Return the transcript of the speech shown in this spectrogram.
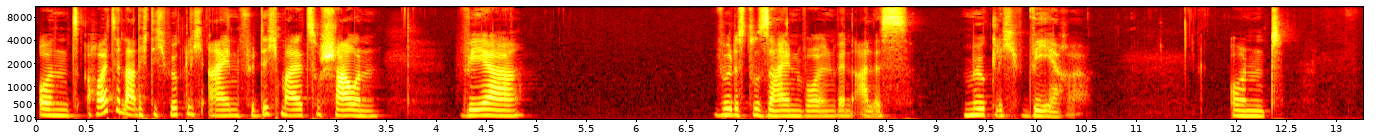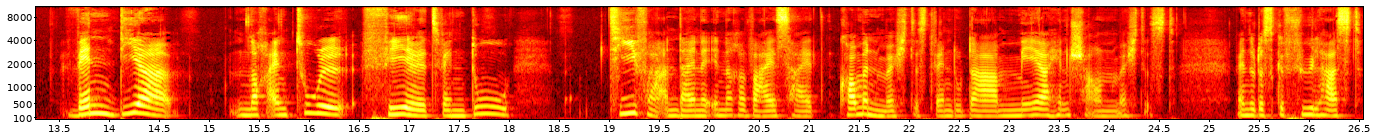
Und heute lade ich dich wirklich ein, für dich mal zu schauen, wer würdest du sein wollen, wenn alles möglich wäre. Und wenn dir noch ein Tool fehlt, wenn du tiefer an deine innere Weisheit kommen möchtest, wenn du da mehr hinschauen möchtest, wenn du das Gefühl hast,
